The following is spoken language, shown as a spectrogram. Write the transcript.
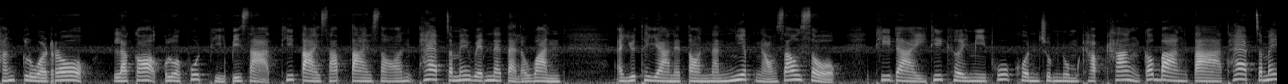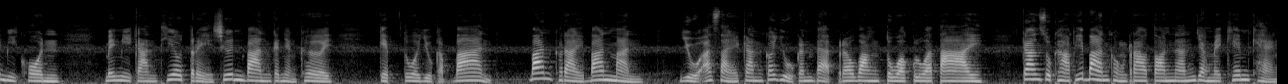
ทั้งกลัวโรคแล้วก็กลัวพูดผีปีศาจที่ตายซับตายซ้อน แทบจะไม่เว้นในแต่ละวันอยุธยาในตอนนั้นเงียบเหงาเศร้าโศก ที่ใดที่เคยมีผู้คนชุมนุมคับข้างก็บางตาแทบจะไม่มีคน ไม่มีการเที่ยวเตร่ชื่นบานกันอย่างเคย เก็บตัวอยู่กับบ้าน บ้านใครบ้านมัน อยู่อาศัยกันก็อยู่กันแบบระวังตัวกลัวตาย การสุขาพิบาลของเราตอนนั้นยังไม่เข้มแข็ง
